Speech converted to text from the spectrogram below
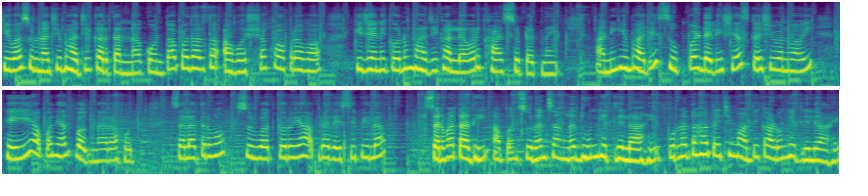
किंवा सुरणाची भाजी करताना कोणता पदार्थ आवश्यक वापरावा की जेणेकरून भाजी खाल्ल्यावर खास सुटत नाही. आणि ही भाजी सुपर डेलिशियस कशी बनवावी हेही आपण यात बघणार आहोत. चला तर मग सुरुवात करूया आपल्या रेसिपीला सर्वात आधी आपण सुरण चांगलं धुवून घेतलेलं आहे. पूर्णतः त्याची माती काढून घेतलेली आहे.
